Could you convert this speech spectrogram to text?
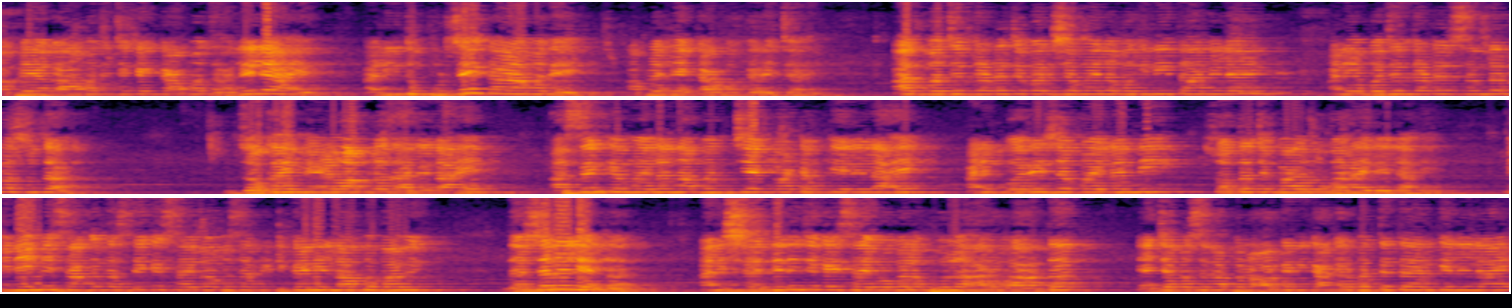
आपल्या या गावामध्ये जे काही कामं झालेले आहेत आणि इथं पुढच्याही काळामध्ये आपल्याला हे कामं करायचे आहे. आज बचत गटाच्या बऱ्याचशा महिला भगिनी इथं आलेल्या आहेत आणि या बचत गटाच्या संदर्भात सुद्धा जो काही मेळावा आपला झालेला आहे असंख्य महिलांना आपण चेक वाटप केलेलं आहे आणि बरेचशा महिलांनी स्वतःच्या पायावर उभं राहिलेलं आहे. मी नेहमी सांगत असते की साईबाबासारख्या ठिकाणी लाखो भाविक दर्शनाला येतात आणि श्रद्धेने जे काही साईबाबाला फुलं हार वाहतात याच्यापासून आपण ऑर्गॅनिक अगरबत्त्या तयार केलेल्या आहे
